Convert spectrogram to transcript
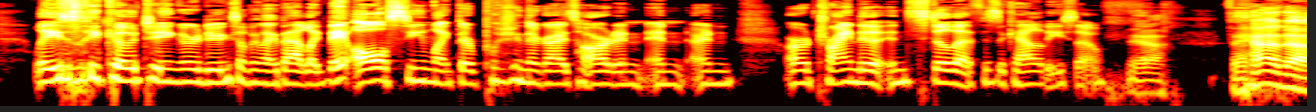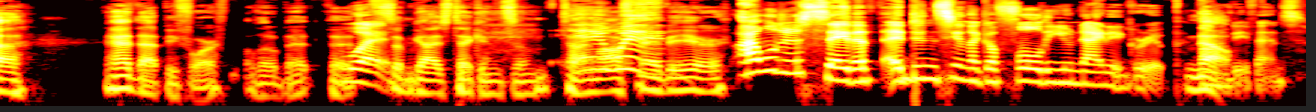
lazily coaching or doing something like that. Like they all seem like they're pushing their guys hard and and and are trying to instill that physicality. So Yeah, they had uh they had that before a little bit. What? Some guys taking some time It off was- maybe or. I will just say that it didn't seem like a full united group No. on defense.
